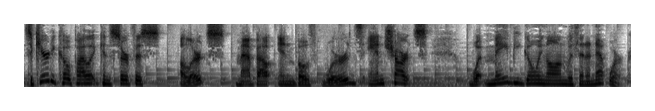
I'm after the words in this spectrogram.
Security Copilot can surface alerts, map out in both words and charts what may be going on within a network,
